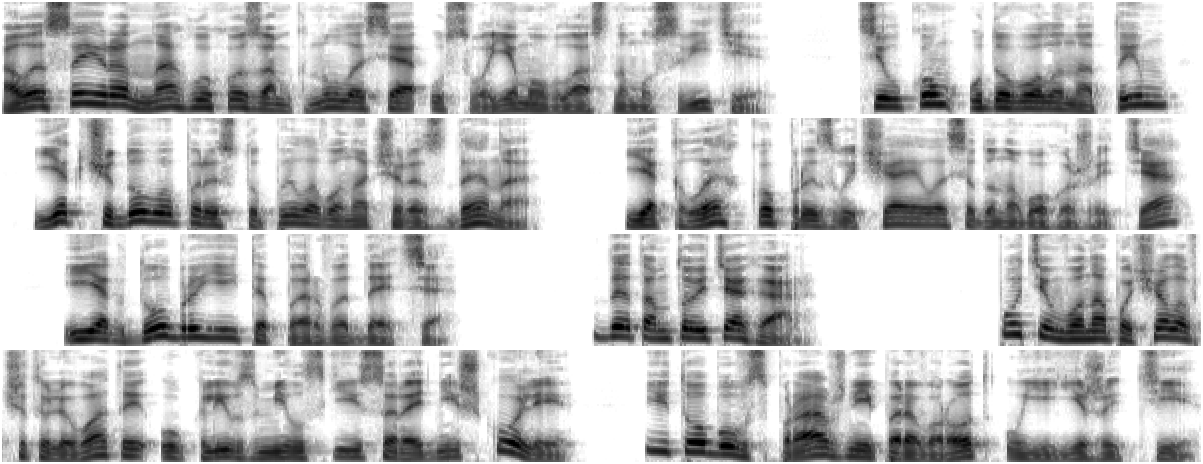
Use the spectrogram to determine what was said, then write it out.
Але Сейра наглухо замкнулася у своєму власному світі, цілком удоволена тим, як чудово переступила вона через Дена, як легко призвичаїлася до нового життя і як добре їй тепер ведеться. Де там той тягар? Потім вона почала вчителювати у Клівзмілській середній школі, і то був справжній переворот у її житті.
